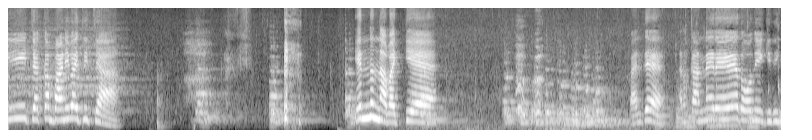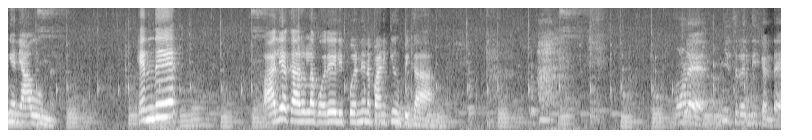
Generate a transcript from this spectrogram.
ഈ ചെക്കൻ പണി പറ്റിച്ച? എന്നാ പറ്റിയേ? പഞ്ചേ എനക്ക് അന്നേരേ തോന്നിക്ക് ഇതിങ്ങനെയാവൂന്ന്. എന്ത്? ബാല്യക്കാരുള്ള പൊരയിൽ പെണ്ണിനെ പണിക്ക് നിപ്പിക്കാ. മോളെ ഇനി ശ്രദ്ധിക്കണ്ടേ?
